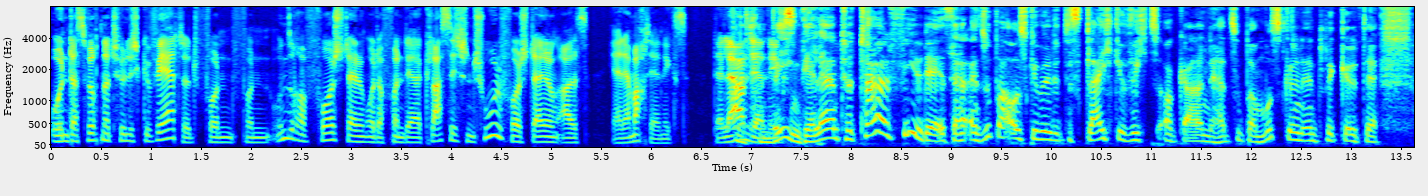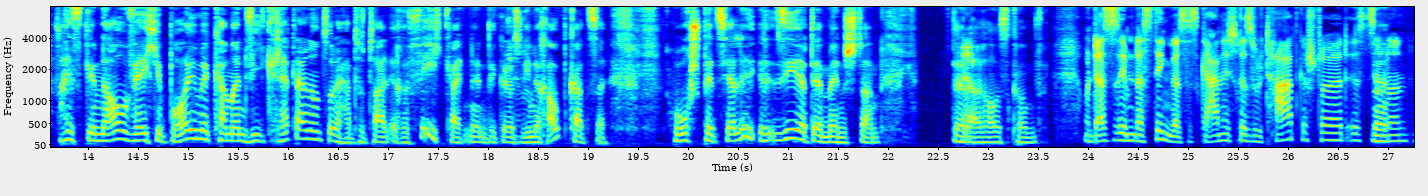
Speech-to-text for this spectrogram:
Und das wird natürlich gewertet von, von unserer Vorstellung oder von der klassischen Schulvorstellung als, ja, der macht ja nichts. Der lernt ja nichts. Der lernt total viel. Der ist, der hat ein super ausgebildetes Gleichgewichtsorgan. Der hat super Muskeln entwickelt. Der weiß genau, welche Bäume kann man wie klettern und so. Der hat total irre Fähigkeiten entwickelt. Das ist wie eine Raubkatze. Hochspezialisiert der Mensch dann der ja. da rauskommt. Und das ist eben das Ding, dass es gar nicht resultatgesteuert ist, sondern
